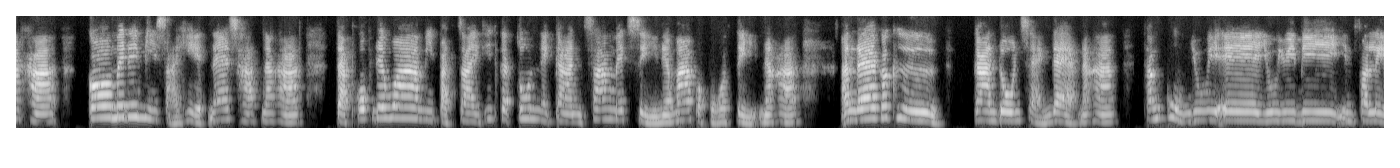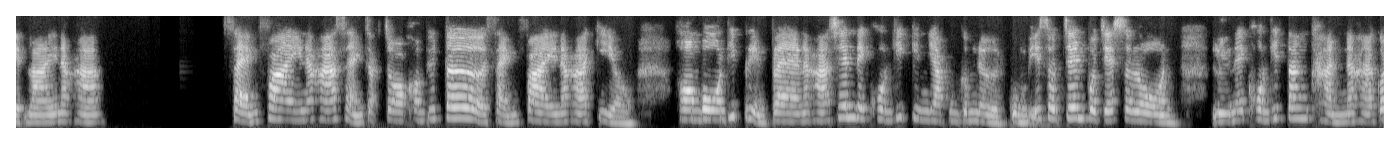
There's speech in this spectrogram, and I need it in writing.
นะคะ ก็ไม่ได้มีสาเหตุแน่ชัดนะคะ แต่พบได้ว่ามีปัจจัยที่กระตุ้นในการสร้างเม็ดสีเนี่ยมากกว่าปกตินะคะ อันแรกก็คือการโดนแสงแดดนะคะ ทั้งกลุ่ม UVA UVB infrared light นะคะ แสงไฟนะคะ แสงจากจอคอมพิวเตอร์ แสงไฟนะคะ เกี่ยวฮอร์โมนที่เปลี่ยนแปลงนะคะ เช่นในคนที่กินยาคุมกำเนิด กลุ่มอิสโตรเจนโปรเจสเตอโรนหรือในคนที่ตั้งครรภ์นะคะ ก็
